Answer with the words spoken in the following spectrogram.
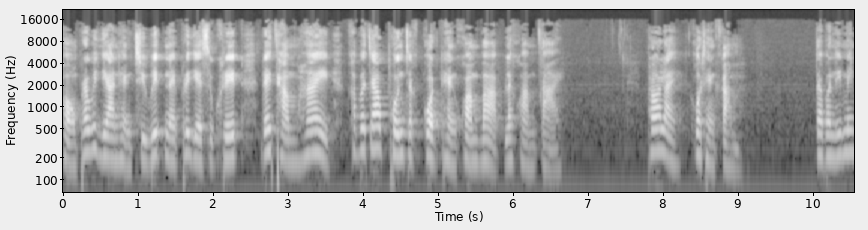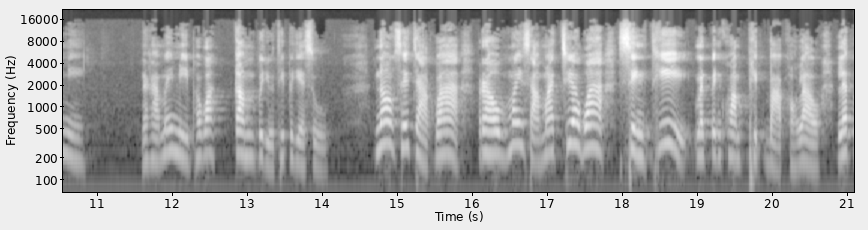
ของพระวิญญาณแห่งชีวิตในพระเยซูคริสต์ได้ทำให้ข้าพเจ้าพ้นจากกฎแห่งความบาปและความตาย เพราะอะไรกฎแห่งกรรม แต่วันนี้ไม่มีนะคะไม่มีเพราะว่ากรรมไปอยู่ที่พระเยซู นอกเสียจากว่าเราไม่สามารถเชื่อว่าสิ่งที่มันเป็นความผิดบาปของเรา และไป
